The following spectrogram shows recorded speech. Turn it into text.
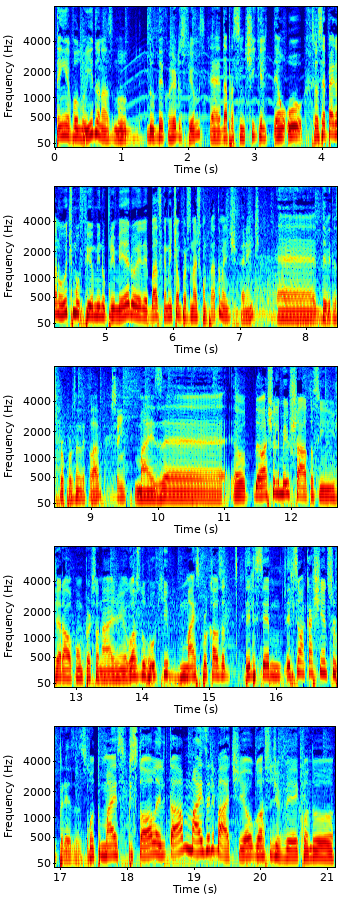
tem evoluído nas- no, no decorrer dos filmes. É, dá pra sentir que ele é o. Se você pega no último filme e no primeiro, ele basicamente é um personagem completamente diferente. É, devido às proporções, é claro. Sim. Mas é. Eu, eu acho ele meio chato, assim, em geral, como personagem. Eu gosto do Hulk mais por causa dele ser. Ele ser uma caixinha de surpresas. Quanto mais pistola ele tá, mais ele bate. Eu gosto de ver quando.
